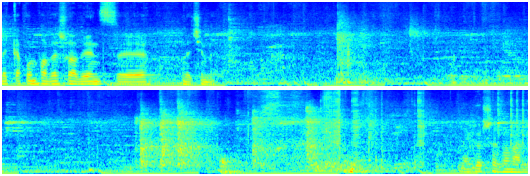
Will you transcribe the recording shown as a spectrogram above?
lekka pompa weszła, więc yy, lecimy. Najgorsze za nami.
